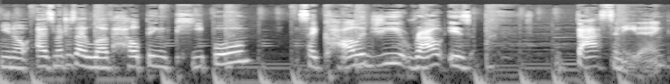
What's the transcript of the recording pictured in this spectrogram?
you know, as much as I love helping people, psychology route is fascinating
